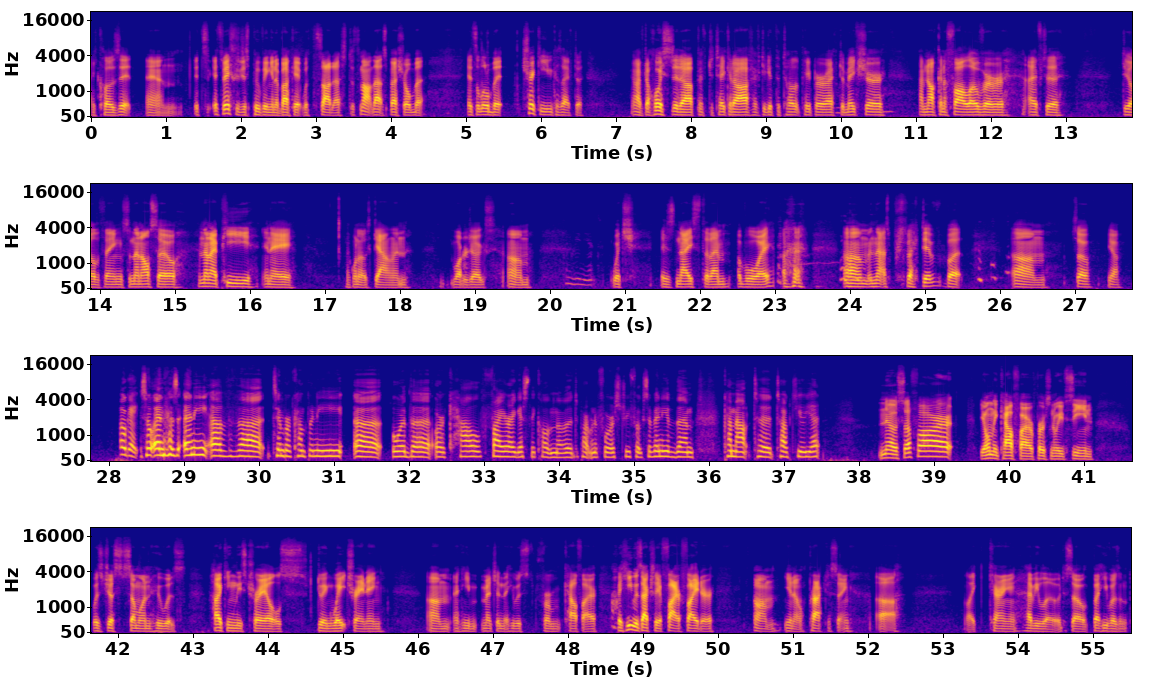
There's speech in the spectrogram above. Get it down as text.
I close it, and it's it's basically just pooping in a bucket with sawdust. It's not that special, but it's a little bit tricky because I have to I have to hoist it up, I have to take it off, I have to get the toilet paper, I have to make sure I'm not going to fall over. I have to do all the things, and then also, and then I pee in a like one of those gallon water jugs, um, Convenient. which is nice that I'm a boy, um, in that perspective. But um, so yeah, Okay, so and has any of the timber company uh, or the or Cal Fire, I guess they call them the Department of Forestry folks, have any of them come out to talk to you yet? no. So far, the only Cal Fire person we've seen was just someone who was hiking these trails, doing weight training. Um, and he mentioned that he was from Cal Fire, but he was actually a firefighter, um, you know, practicing, uh, like carrying a heavy load. So, but he wasn't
